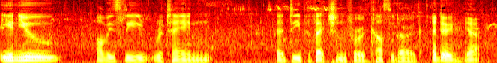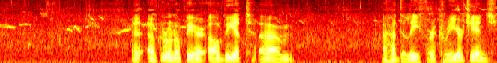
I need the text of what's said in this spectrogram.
Ian, you obviously retain a deep affection for Castle Castlederg. I do, yeah. I- I've grown up here, albeit um, I had to leave for a career change.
